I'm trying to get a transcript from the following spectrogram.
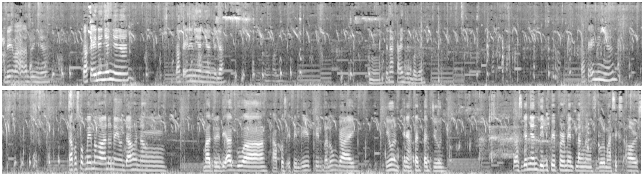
Hindi, maano rin yan. Kakainin yan yan. Kakainin yan yan nila. Hmm, kinakain din baga. Kakainin yan. Tapos pag may mga ano na yung dahon ng Madre de Agua, tapos ipil-ipil, malunggay, yun, tinatagtad yun. Tapos ganyan din, ipiperment lang ng siguro mga 6 hours.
